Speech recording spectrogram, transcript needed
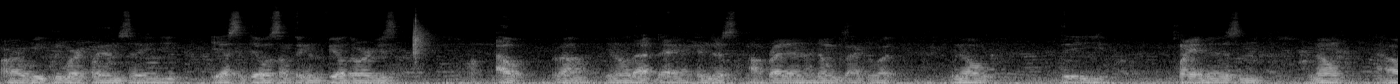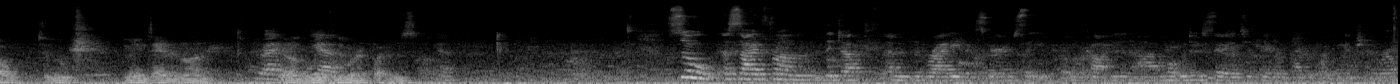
our weekly work plans. Say he, he has to deal with something in the field or he's out. Uh, you know that day I can just hop right in. I know exactly what you know the plan is and you know how to maintain and run Right. you know the yeah. weekly work plans. So, aside from the depth and the variety of experience that you've both gotten, um, what would you say is your favorite part of working at Cianbro?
